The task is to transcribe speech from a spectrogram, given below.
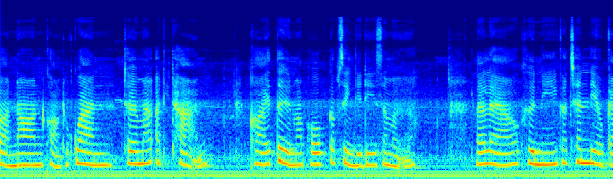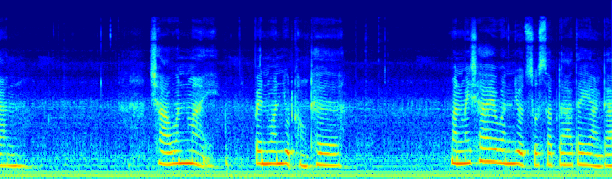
ก่อนนอนของทุกวัน เธอมักอธิษฐาน ขอให้ตื่นมาพบกับสิ่งดีๆเสมอ และแล้วคืนนี้ก็เช่นเดียวกัน เช้าวันใหม่ เป็นวันหยุดของเธอ มันไม่ใช่วันหยุดสุดสัปดาห์แต่อย่างใด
